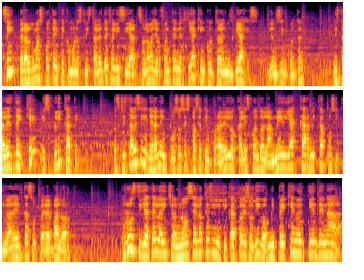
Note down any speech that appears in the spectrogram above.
Sí, pero algo más potente como los cristales de felicidad son la mayor fuente de energía que he encontrado en mis viajes. ¿Y dónde se encuentran? ¿Cristales de qué? Explícate. Los cristales se generan en pozos espaciotemporales locales cuando la media kármica positiva delta supera el valor. Rusty, ya te lo he dicho, no sé lo que significa todo eso. Digo, mi peque no entiende nada.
